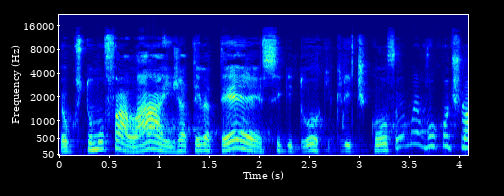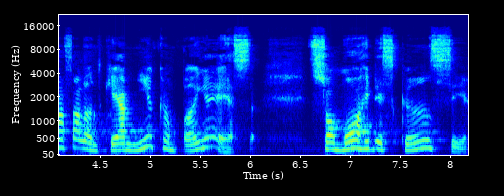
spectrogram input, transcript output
Eu costumo falar, e já teve até seguidor que criticou, falei, mas vou continuar falando, que a minha campanha é essa. Só morre desse câncer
